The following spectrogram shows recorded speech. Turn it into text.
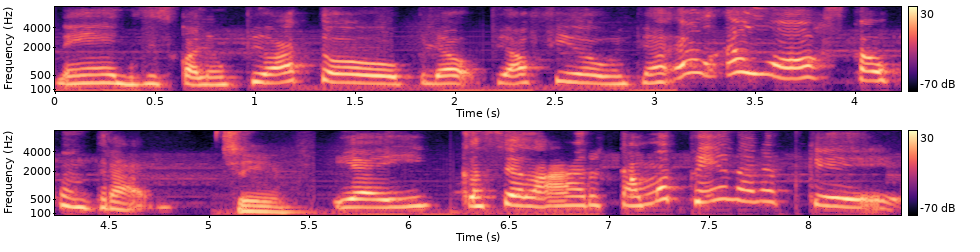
né? Eles escolhem o pior ator, o pior, pior filme, pior... É, é um Oscar ao contrário. Sim. E aí cancelaram, tá uma pena, né? Porque.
